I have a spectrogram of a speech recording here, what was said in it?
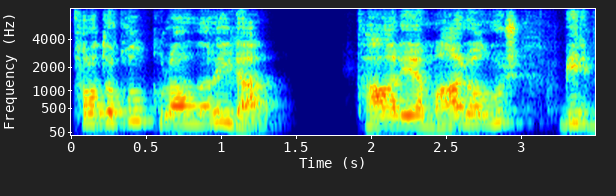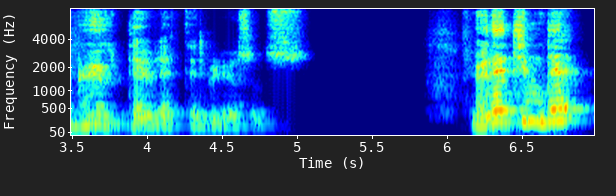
protokol kurallarıyla tarihe mal olmuş bir büyük devlettir biliyorsunuz. Yönetimde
